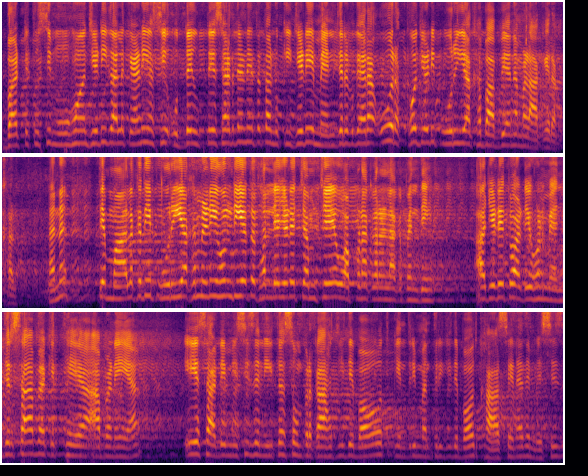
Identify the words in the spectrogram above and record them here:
ਬਟ ਤੁਸੀਂ ਮੂੰਹੋਂ ਜਿਹੜੀ ਗੱਲ ਕਹਿਣੀ, ਅਸੀਂ ਉੱਤੇ ਉੱਤੇ ਛੱਡ ਦੇਣੇ, ਤਾਂ ਤੁਹਾਨੂੰ ਕੀ ਜਿਹੜੇ ਮੈਨੇਜਰ ਵਗੈਰਾ, ਉਹ ਰੱਖੋ ਜਿਹੜੀ ਪੂਰੀ ਅੱਖ ਬਾਬਿਆਂ ਨਾਲ ਮਿਲਾ ਕੇ ਰੱਖਣ ਹੈਨਾ ਤੇ ਮਾਲਕ ਦੀ ਪੂਰੀ ਅੱਖ ਮਿਲੀ ਹੁੰਦੀ ਹੈ, ਤਾਂ ਥੱਲੇ ਜਿਹੜੇ ਚਮਚੇ, ਉਹ ਆਪਣਾ ਕਰਨ ਲੱਗ ਪੈਂਦੇ। ਆ ਜਿਹੜੇ ਤੁਹਾਡੇ ਹੁਣ ਮੈਨੇਜਰ ਸਾਹਿਬ ਆ, ਕਿੱਥੇ ਆ ਆਪਣੇ ਆ। ਇਹ ਸਾਡੇ ਮਿਸਿਸ ਅਨੀਤਾ ਸੋਮ ਪ੍ਰਕਾਸ਼ ਜੀ ਦੇ ਬਹੁਤ, ਕੇਂਦਰੀ ਮੰਤਰੀ ਜੀ ਦੇ ਬਹੁਤ ਖਾਸ ਇਹਨਾਂ ਦੇ ਮਿਸਿਸ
